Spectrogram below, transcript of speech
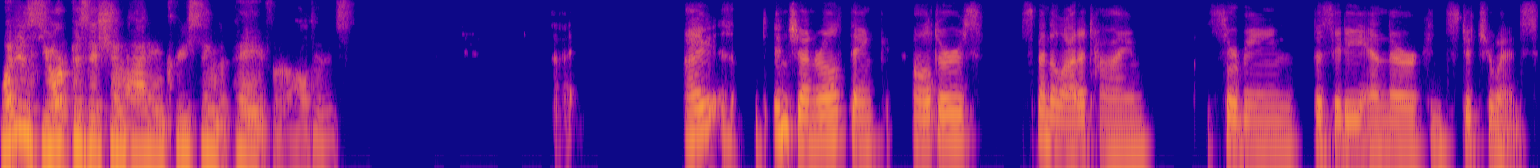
What is your position on increasing the pay for alders? I, in general, think alders spend a lot of time serving the city and their constituents.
